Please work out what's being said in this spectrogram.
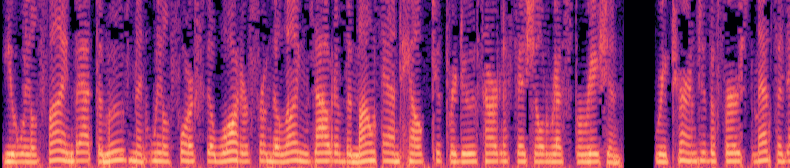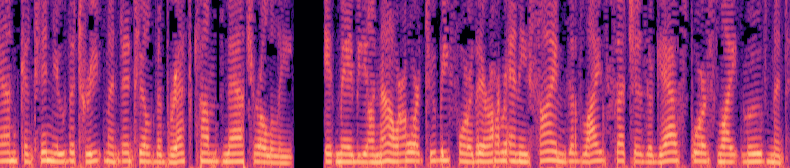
You will find that the movement will force the water from the lungs out of the mouth and help to produce artificial respiration. Return to the first method and continue the treatment until the breath comes naturally. It may be an hour or two before there are any signs of life such as a gasp or slight movement.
